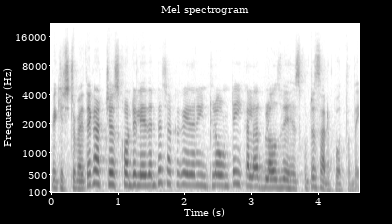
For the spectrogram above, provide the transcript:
మీకు ఇష్టమైతే కట్ చేసుకోండి. లేదంటే చక్కగా ఏదైనా ఇంట్లో ఉంటే ఈ కలర్ బ్లౌజ్ వేసేసుకుంటే సరిపోతుంది.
